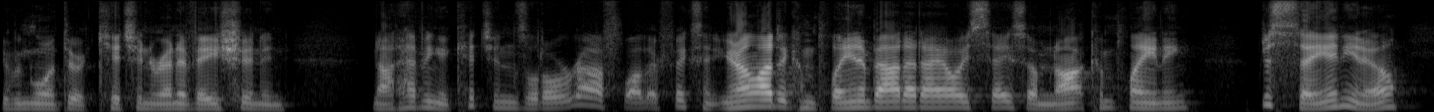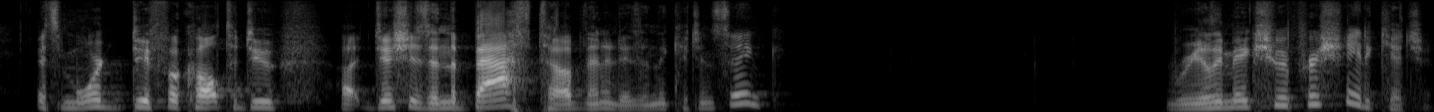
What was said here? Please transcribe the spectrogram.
We've been going through a kitchen renovation and not having a kitchen is a little rough while they're fixing it. You're not allowed to complain about it, I always say, so I'm not complaining. I'm just saying, you know, it's more difficult to do uh, dishes in the bathtub than it is in the kitchen sink. Really makes you appreciate a kitchen.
